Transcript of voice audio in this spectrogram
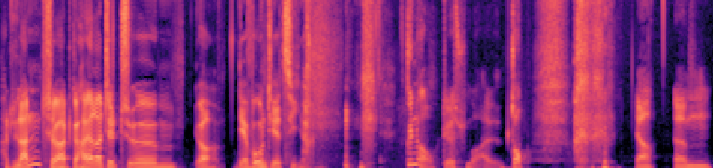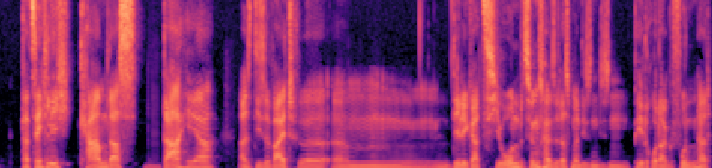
hat Land, er hat geheiratet, ähm, ja, der wohnt jetzt hier. genau, der ist mal top. ja, ähm, tatsächlich kam das daher, also diese weitere ähm, Delegation, beziehungsweise dass man diesen, diesen Pedro da gefunden hat,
